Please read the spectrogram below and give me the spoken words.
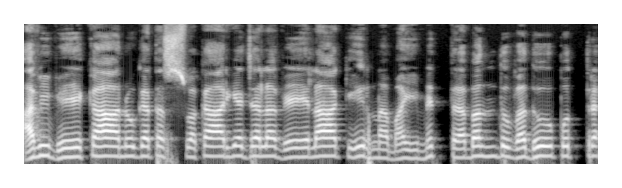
అవివేకానుగత స్వకార్య జల వేలాకీర్ణమై మిత్ర బంధు వధూపుత్ర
